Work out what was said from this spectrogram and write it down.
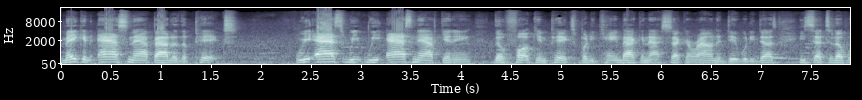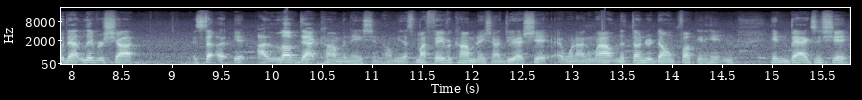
make an ass nap out of the picks. We asked we, we asked napkining the fucking picks, but he came back in that second round and did what he does. He sets it up with that liver shot. It's the, uh, it, I love that combination, homie. That's my favorite combination. I do that shit when I'm out in the Thunderdome, fucking hitting hitting bags and shit.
